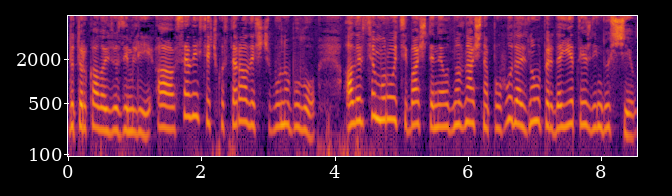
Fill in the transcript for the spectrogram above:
доторкалось до землі. А все листячко старалися, щоб воно було. Але в цьому році, бачите, неоднозначна погода знову передає тиждень дощів.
